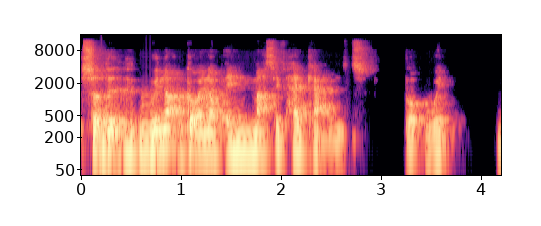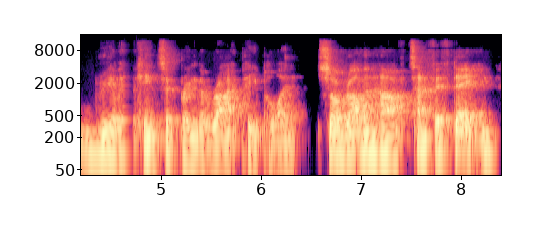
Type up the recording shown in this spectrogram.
So the, we're not going up in massive headcounts, but we're really keen to bring the right people in. So rather than have 10, 15,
